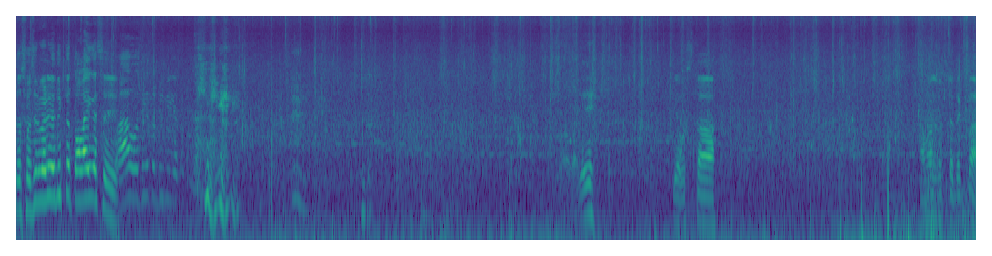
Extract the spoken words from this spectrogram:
তো শ্বশুর বাড়ির ওদিক তো তলাই গেছে? আ ওদিকে তো ডুবে গেছে। বাবারে, কি অবস্থা? আমার ঘরটা দেখবা?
